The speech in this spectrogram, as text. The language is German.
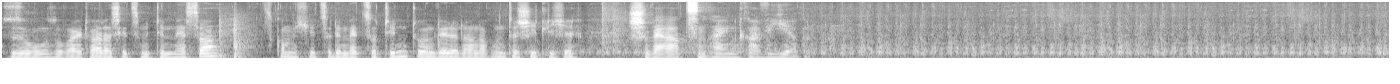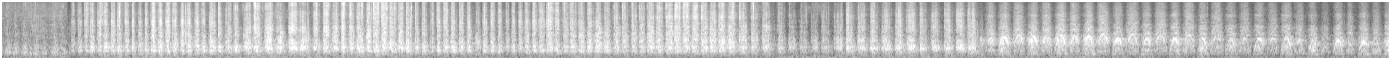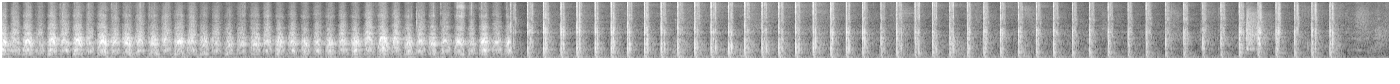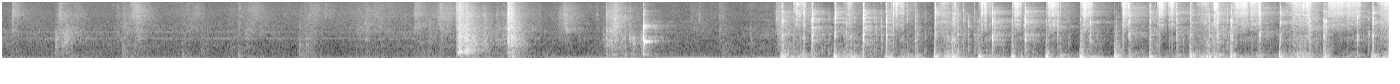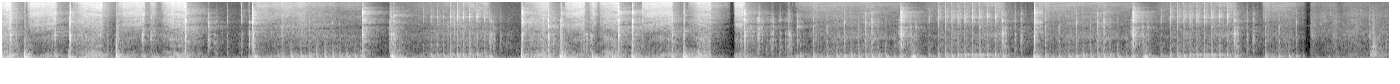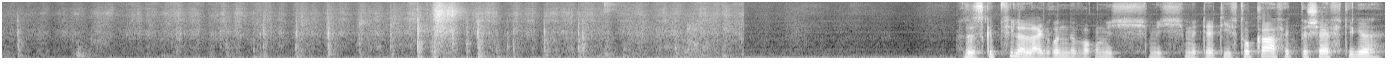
So, soweit war das jetzt mit dem Messer. Jetzt komme ich hier zu dem Mezzotinto und werde da noch unterschiedliche Schwärzen eingravieren. Also es gibt vielerlei Gründe, warum ich mich mit der Tiefdruckgrafik beschäftige.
